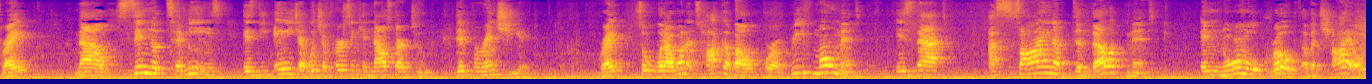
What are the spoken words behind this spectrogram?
Right? Now, sinnut tamiz is the age at which a person can now start to differentiate. Right? So, what I want to talk about for a brief moment is that a sign of development and normal growth of a child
